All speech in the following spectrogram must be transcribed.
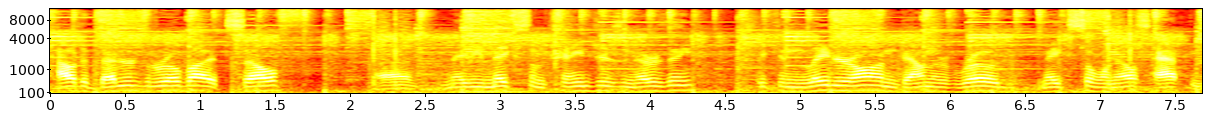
how to better the robot itself, uh, maybe make some changes and everything, we can later on down the road make someone else happy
